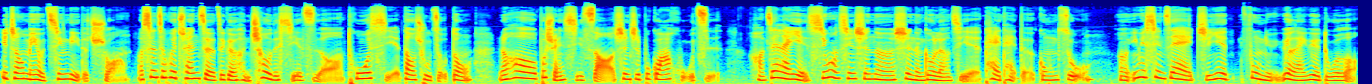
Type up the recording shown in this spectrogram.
一张没有清理的床，甚至会穿着这个很臭的鞋子哦，拖鞋到处走动，然后不喜欢洗澡，甚至不刮胡子。好，再来也希望先生呢是能够了解太太的工作，呃，因为现在职业妇女越来越多了，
